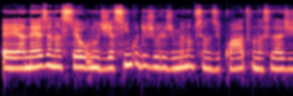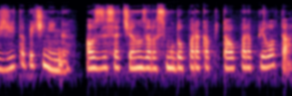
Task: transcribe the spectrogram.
É, Anésia nasceu no dia 5 de julho de 1904 na cidade de Itapetininga. Aos 17 anos, ela se mudou para a capital para pilotar.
